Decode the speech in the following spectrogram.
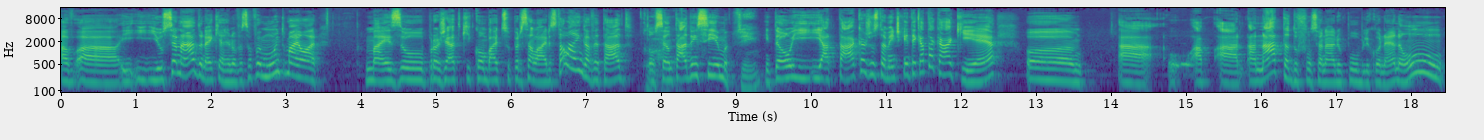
a, a- e, e o Senado, né? Que a renovação foi muito maior. Mas o projeto que combate super salários está lá engavetado. Estão Claro. sentados em cima. Sim. Então, e, e ataca justamente quem tem que atacar, que é ah, a, a, a, a nata do funcionário público, né? Não.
